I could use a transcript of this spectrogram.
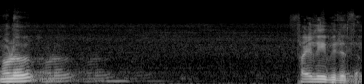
നമ്മൾ ഫൈലി ബിരുദം.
